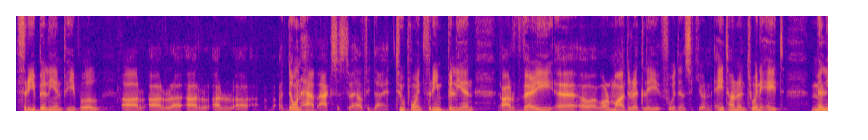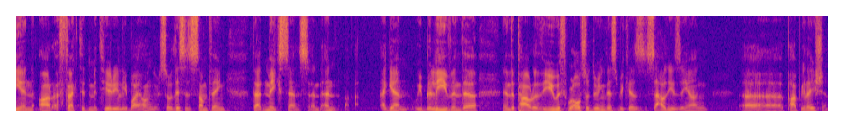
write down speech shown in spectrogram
3 billion people are, are, uh, are, are, are don't have access to a healthy diet. 2.3 billion are very uh, or, or moderately food insecure, and 828 million are affected materially by hunger. So this is something that makes sense. And, and again, we believe in the in the power of the youth. We're also doing this because Saudi is a young uh, population.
